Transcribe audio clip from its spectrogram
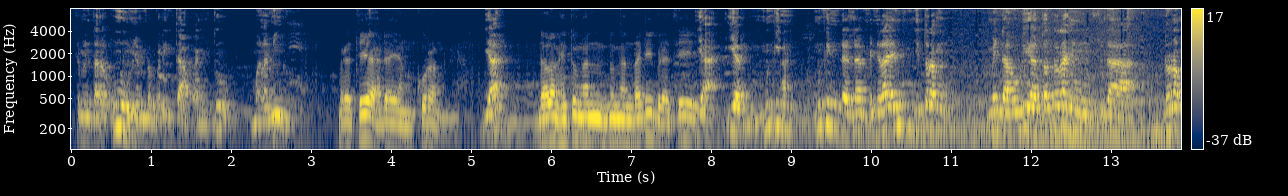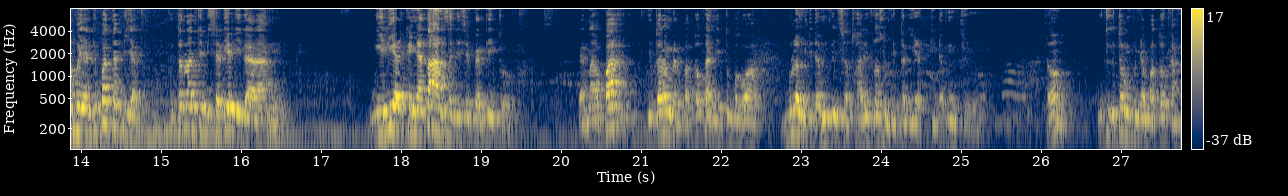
sementara umum yang pemerintah apa itu malam Minggu. Berarti ada yang kurang ya. ya. Dalam hitungan-hitungan tadi berarti ya iya mungkin mungkin dalam penilaian kita orang mendahului atau orang yang sudah orang punya tepat tapi ya kita nanti bisa lihat di dalam dilihat kenyataan saja seperti itu. Karena apa kita orang berpatokan itu bahwa bulan tidak mungkin satu hari langsung kita lihat tidak mungkin. Toh? Itu kita punya patokan.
